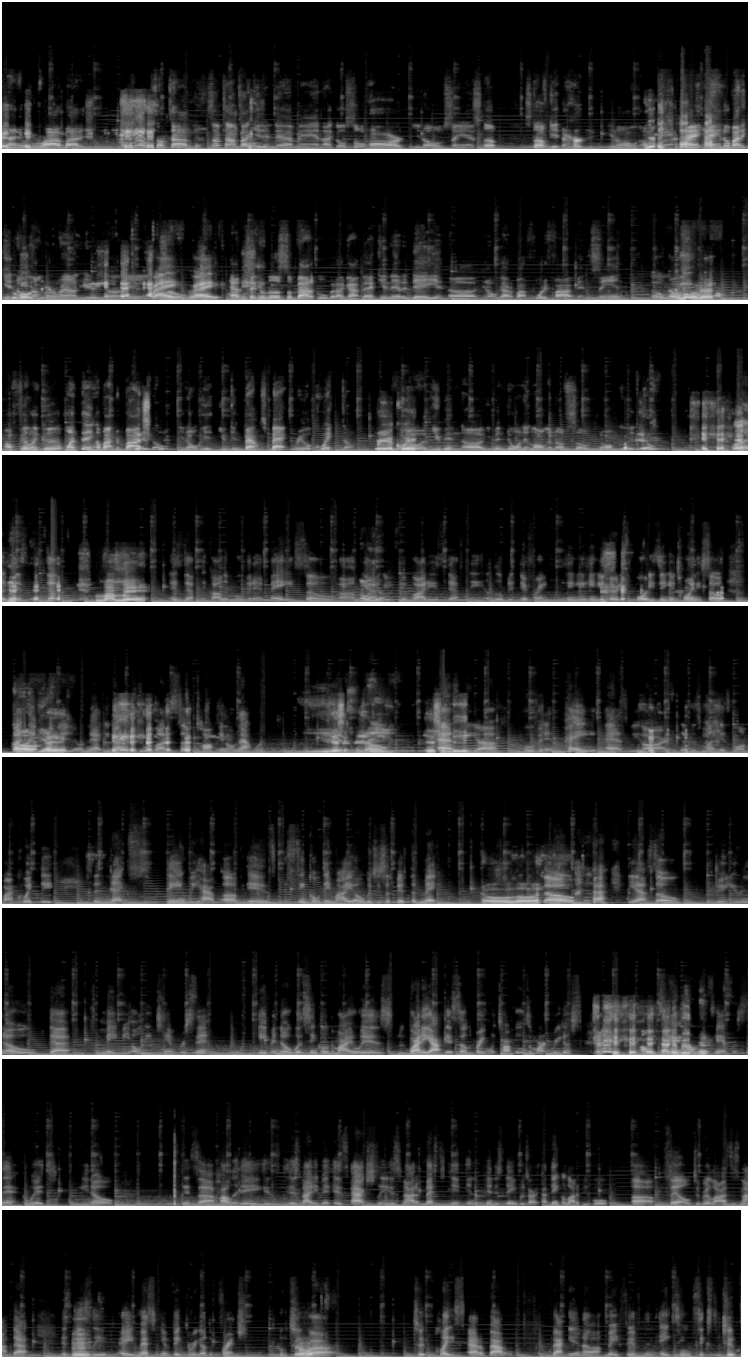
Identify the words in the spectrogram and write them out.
ain't gonna lie about it. You know, sometimes, sometimes I get in there, man. I go so hard. You know, what I'm saying stuff stuff getting hurting. You know, yeah. I ain't, ain't, nobody getting no younger around here. You know what I mean? Right, so, right. Had to take a little sabbatical, but I got back in there today, and uh, you know, got about forty five minutes in. Oh, you know, come on, man. I'm, I'm feeling good. One thing about the body, though, you know, it you can bounce back real quick, though. Real quick. You know, you've been uh, you've been doing it long enough, so you know, I'm good. Yeah. well, it's, it's my man it's definitely called it moving in May. So um, oh, yeah, yeah. Your, your, body is definitely a little bit different in your, in your 30s and 40s than your 20s. So uh, I yeah. you on that. You got to do a lot of self talking on that one. Yes, so, Yes, as indeed. we uh, move it in May, as we are, because this month is going by quickly, the next thing we have up is Cinco de Mayo, which is the 5th of May. Oh, Lord. So, yeah. So do you know that maybe only 10% even know what Cinco de Mayo is? Why they out there celebrating with tacos and margaritas? Only 10, only 10%, which, you know, this uh, holiday is is not even it's actually it's not a Mexican Independence Day, which I, I think a lot of people uh, fail to realize it's not that. It's Mm. basically a Mexican victory of the French, who took Oh. uh, took place at a battle back in uh, May fifth in eighteen sixty two.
